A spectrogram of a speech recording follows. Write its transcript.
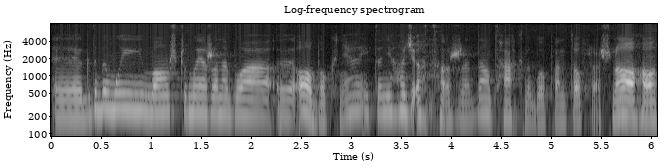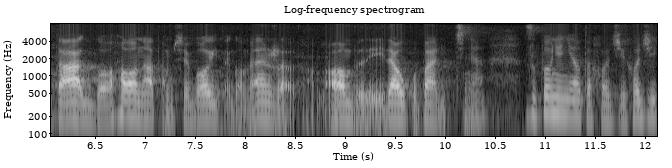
e, gdyby mój mąż czy moja żona była e, obok, nie? I to nie chodzi o to, że no tak, no bo pantoflarz, no tak, bo ona tam się boi tego męża, tam, on by jej dał popalić, nie? Zupełnie nie o to chodzi. Chodzi,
